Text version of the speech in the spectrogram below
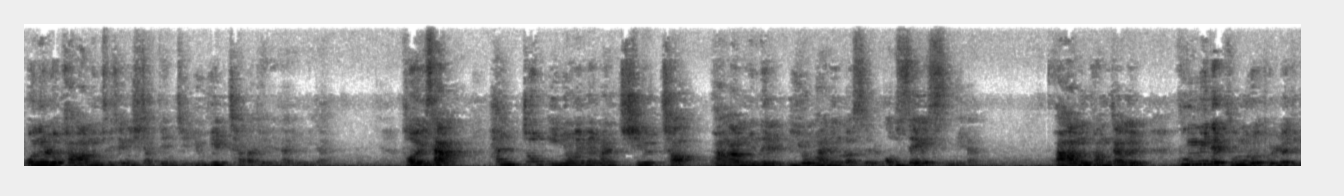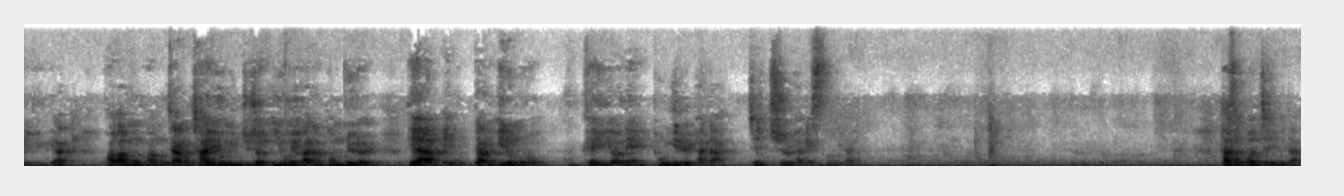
오늘로 광화문 투쟁이 시작된 지 6일차가 되는 날입니다. 더 이상 한쪽 이념에만 치우쳐 광화문을 이용하는 것을 없애겠습니다. 광화문 광장을 국민의 품으로 돌려드리기 위한 광화문 광장 자유민주적 이용에 관한 법률을 대한애국당 이름으로 국회의원의 동의를 받아 제출하겠습니다. 다섯 번째입니다.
